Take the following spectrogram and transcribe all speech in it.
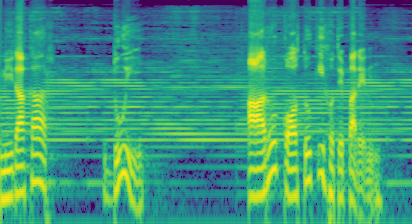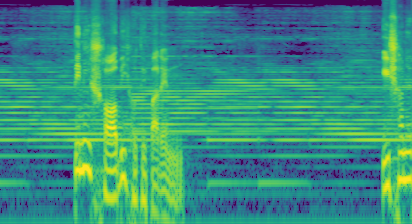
নিরাকার, দুই। আরও কত কি হতে পারেন? তিনি সবই হতে পারেন। ঈশানের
